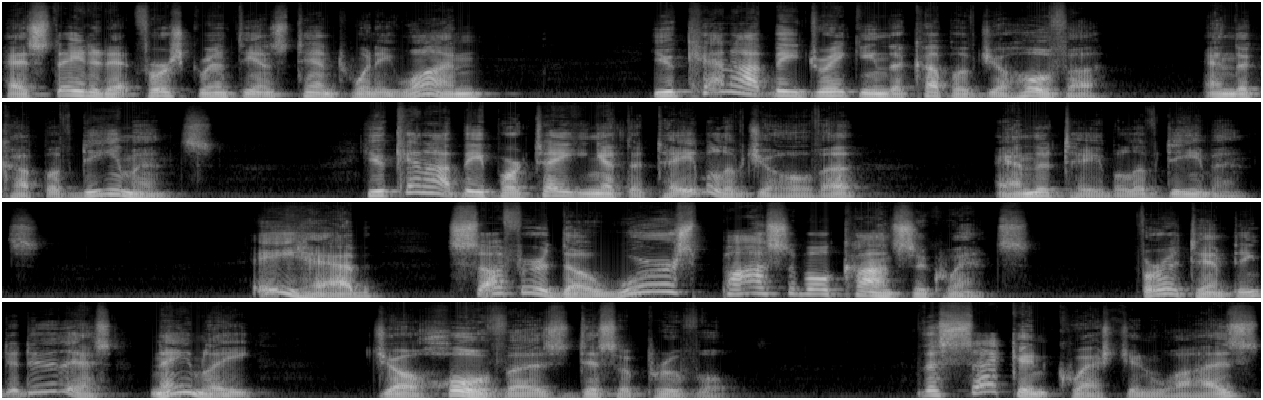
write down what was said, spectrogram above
As stated at 1 Corinthians 10:21, you cannot be drinking the cup of Jehovah and the cup of demons. You cannot be partaking at the table of Jehovah and the table of demons. Ahab suffered the worst possible consequence for attempting to do this, namely, Jehovah's disapproval. The second question was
